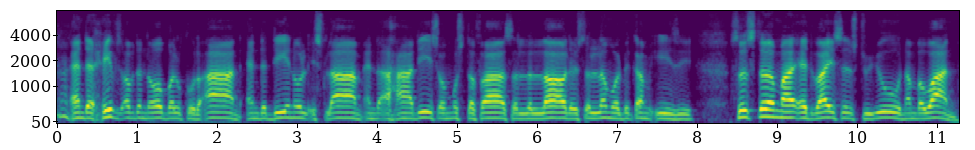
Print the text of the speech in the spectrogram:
mm. and the hifz of the noble Quran and the Deenul Islam and the ahadith of Mustafa sallallahu alaihi wasallam will become easy. Sister, my advice is to you, number one,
